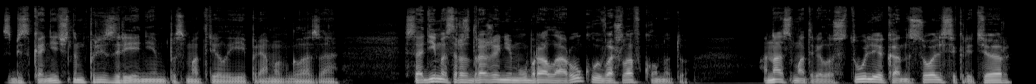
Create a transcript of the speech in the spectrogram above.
с бесконечным презрением посмотрела ей прямо в глаза. Садима с раздражением убрала руку и вошла в комнату — она осмотрела стулья, консоль, секретер,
